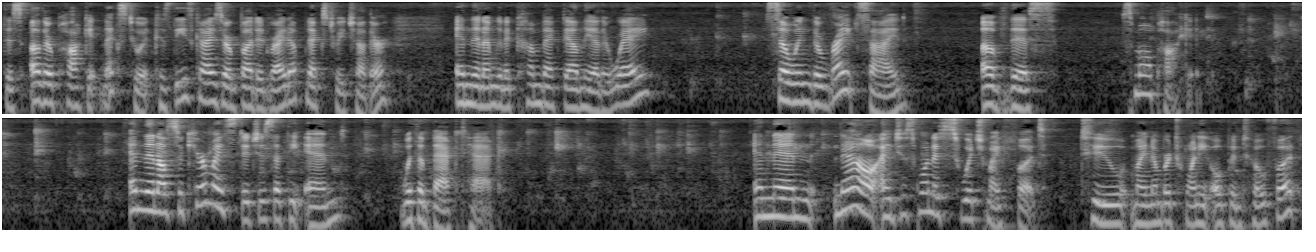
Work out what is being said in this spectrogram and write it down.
this other pocket next to it because these guys are butted right up next to each other. and then I'm gonna come back down the other way, sewing the right side of this small pocket. And then I'll secure my stitches at the end with a back tack. And then now I just want to switch my foot to my number 20 open toe foot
